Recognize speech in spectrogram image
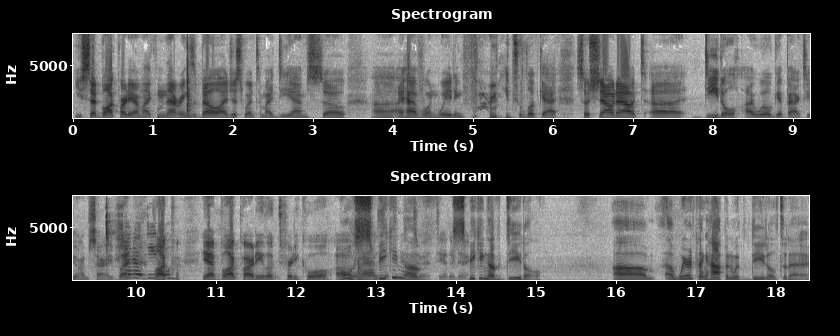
you said Block Party, I'm like, hmm, that rings a bell. I just went to my DMs, so uh, I have one waiting for me to look at. So shout out uh, Deedle. I will get back to you. I'm sorry, but Shout out Block, Deedle. yeah, Block Party looked pretty cool. uh, Oh, when I was speaking of the other day. speaking of Deedle, um, a weird thing happened with Deedle today.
